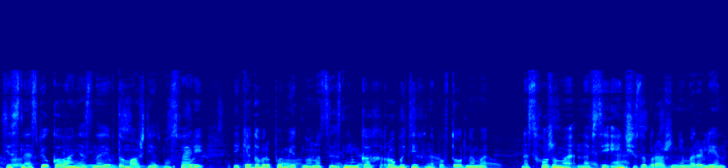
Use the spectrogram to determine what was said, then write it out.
Тісне спілкування з нею в домашній атмосфері, яке добре помітно на цих знімках, робить їх неповторними, не схожими на всі інші зображення Мерелін.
